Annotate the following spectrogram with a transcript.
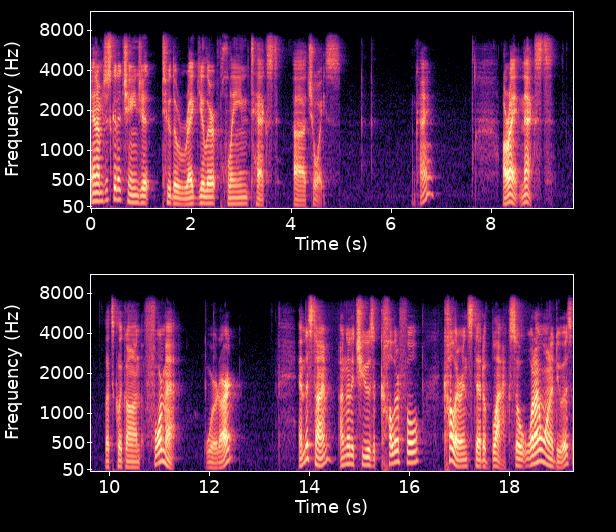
And I'm just going to change it to the regular plain text uh, choice. Okay. All right, next, let's click on Format Word Art. And this time, I'm going to choose a colorful color instead of black. So what I want to do is,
